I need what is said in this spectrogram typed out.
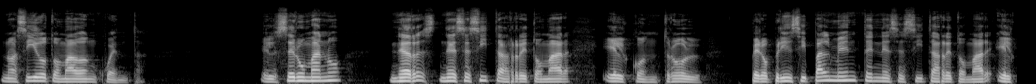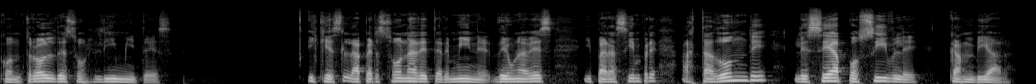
no ha sido tomado en cuenta. El ser humano necesita retomar el control, pero principalmente necesita retomar el control de sus límites y que la persona determine de una vez y para siempre hasta dónde le sea posible cambiar.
